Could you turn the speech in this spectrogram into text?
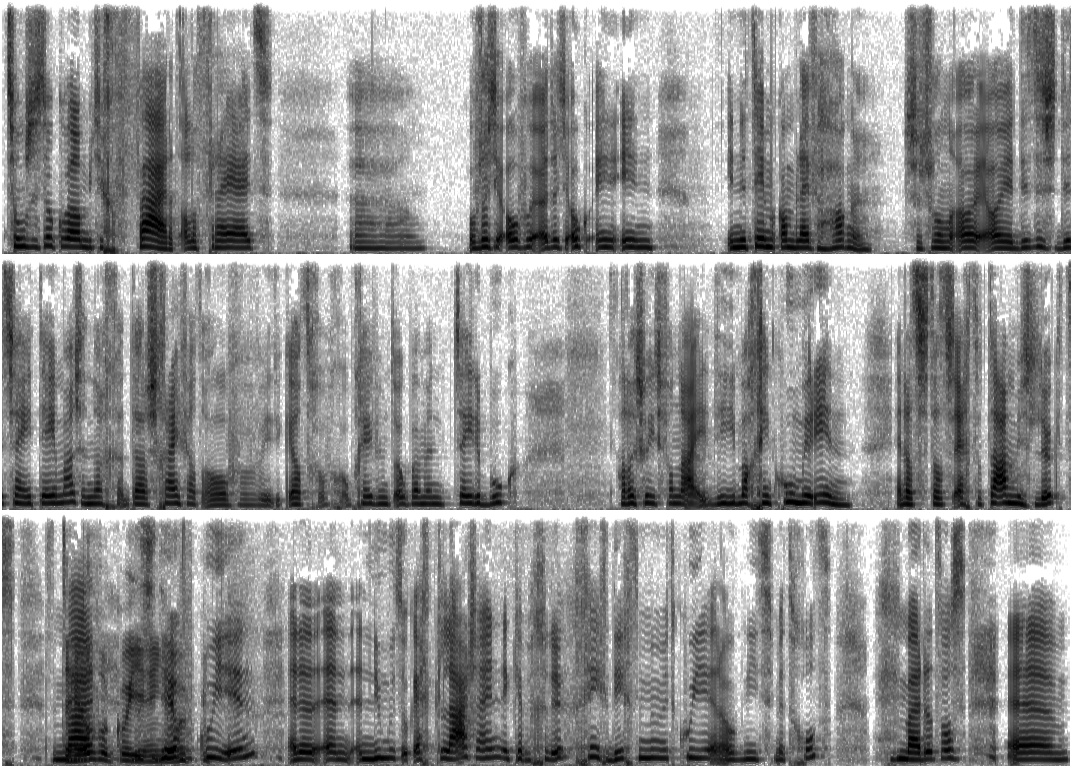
soms is het ook wel een beetje gevaar dat alle vrijheid, uh, of dat je, over, dat je ook in, in, in het thema kan blijven hangen soort van, oh, oh ja, dit, is, dit zijn je thema's en dan, daar schrijf je wat over. Ik had op een gegeven moment ook bij mijn tweede boek, had ik zoiets van, nou, die mag geen koe meer in. En dat is, dat is echt totaal mislukt. Er zitten heel veel koeien in. Er heel veel koeien in. En, en, en nu moet het ook echt klaar zijn. Ik heb geen gedichten meer met koeien en ook niet met God. Maar dat was... Um,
